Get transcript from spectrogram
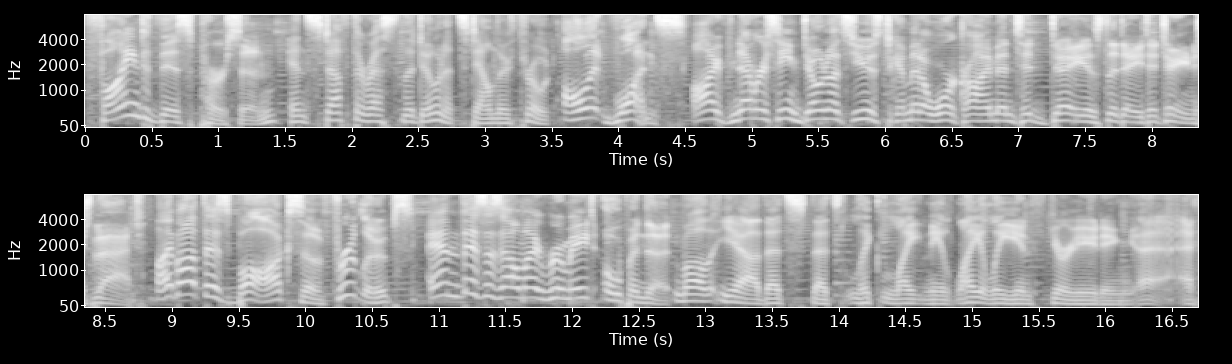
Find this person and stuff the rest of the donuts down their throat all at once. I've never seen donuts used to commit a war crime, and today is the day to change that. I bought this box of Froot Loops, and this is how my roommate opened it. Well, yeah, that's that's like lightly, lightly infuriating. Uh,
